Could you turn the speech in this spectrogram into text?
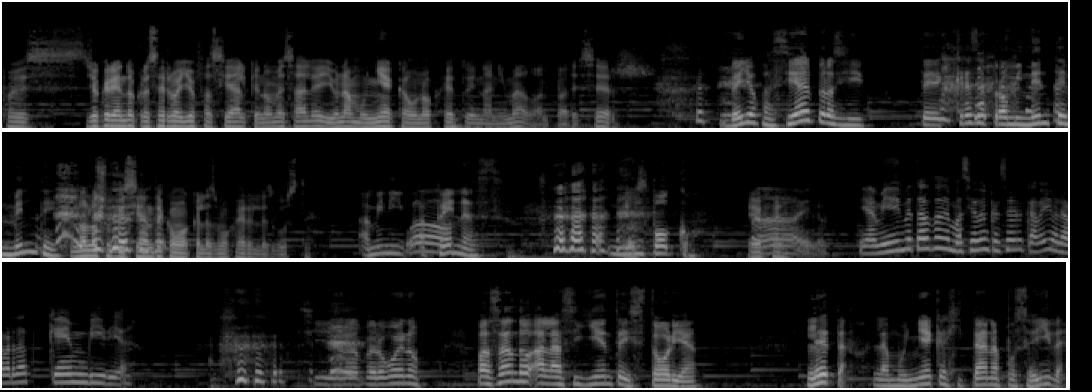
Pues yo queriendo crecer vello facial que no me sale y una muñeca, un objeto inanimado, al parecer. Bello facial, pero si te crece prominentemente. No lo suficiente como que a las mujeres les guste. A mí ni Wow. apenas. ni un poco. F. Ay, no. Y a mí me tarda demasiado en crecer el cabello, la verdad, qué envidia. Sí, pero bueno, pasando a la siguiente historia. Leta, la muñeca gitana poseída.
